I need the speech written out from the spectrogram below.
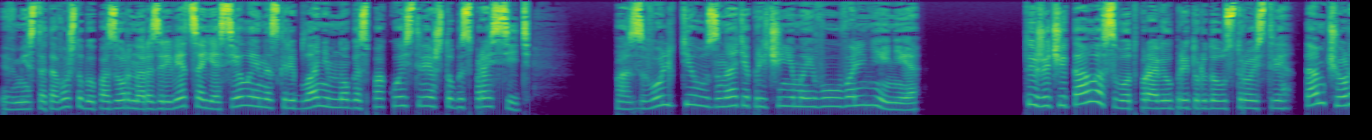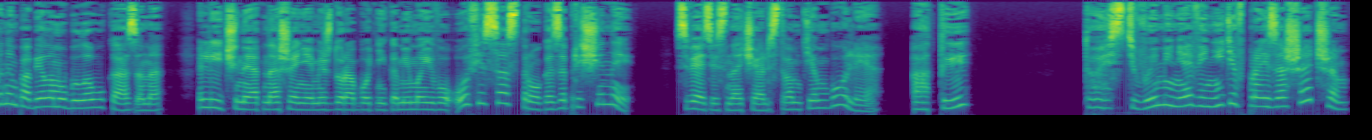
Вместо того, чтобы позорно разреветься, я села и наскребла немного спокойствия, чтобы спросить, «Позвольте узнать о причине моего увольнения». Ты же читала свод правил при трудоустройстве? Там черным по белому было указано. Личные отношения между работниками моего офиса строго запрещены. Связи с начальством тем более. А ты? То есть вы меня вините в произошедшем?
